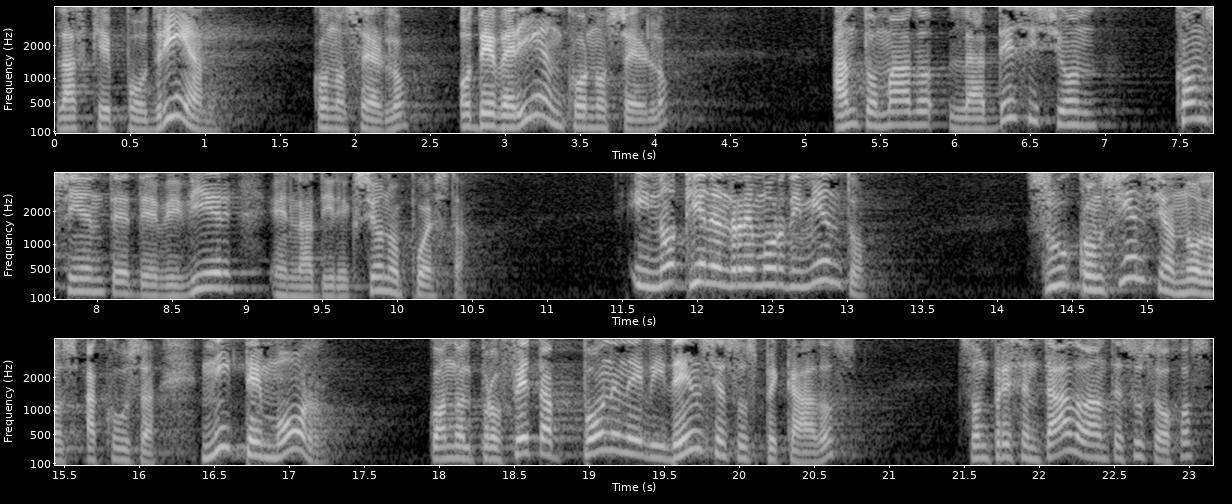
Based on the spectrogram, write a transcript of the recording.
las que podrían conocerlo, o deberían conocerlo, han tomado la decisión consciente de vivir en la dirección opuesta. Y no tienen remordimiento. Su conciencia no los acusa, ni temor. Cuando el profeta pone en evidencia sus pecados, son presentados ante sus ojos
